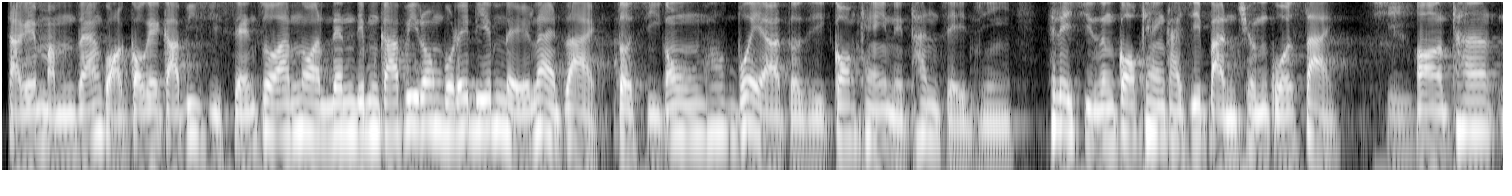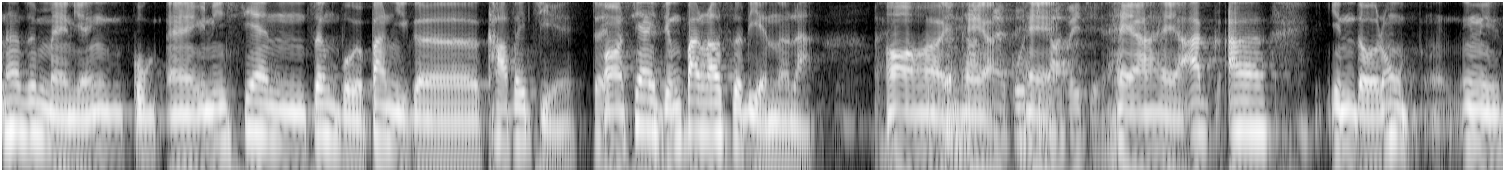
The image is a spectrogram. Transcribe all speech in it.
大家嘛唔知影外国的咖啡是先做安怎，连啉咖啡拢无咧啉咧，哪会知？就是讲尾啊，就是高庆因为趁侪钱。迄个时阵国庆开始办全国赛。哦，他那是每年国诶云林县政府有办一个咖啡节，对哦，现在已经办了二十年了啦。哦，系啊，国际咖啡节，系啊系啊啊啊！印度拢因为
